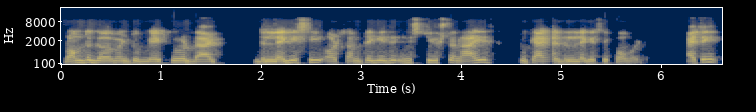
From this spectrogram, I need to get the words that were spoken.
from the government to make sure that the legacy or something is institutionalized to carry the legacy forward. I think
